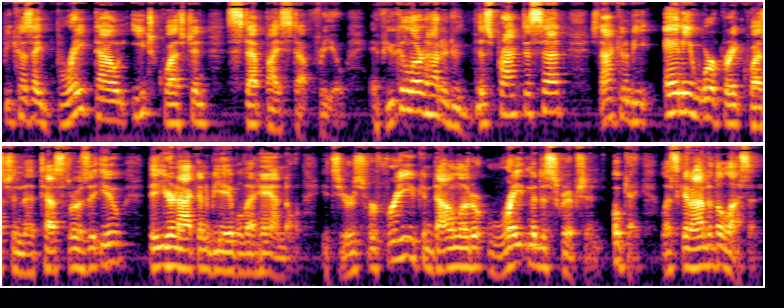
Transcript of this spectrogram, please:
because I break down each question step by step for you. If you can learn how to do this practice set, it's not going to be any work rate question that test throws at you that you're not going to be able to handle. It's yours for free. You can download it right in the description. Okay, let's get on to the lesson.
